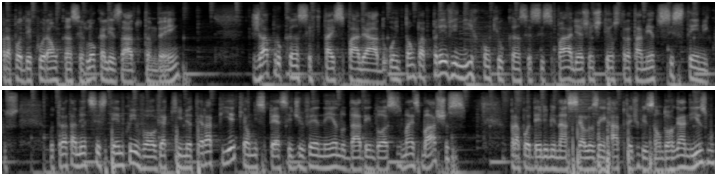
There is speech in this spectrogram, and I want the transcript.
para poder curar um câncer localizado também. Já para o câncer que está espalhado, ou então para prevenir com que o câncer se espalhe, a gente tem os tratamentos sistêmicos. O tratamento sistêmico envolve a quimioterapia, que é uma espécie de veneno dado em doses mais baixas, para poder eliminar células em rápida divisão do organismo.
